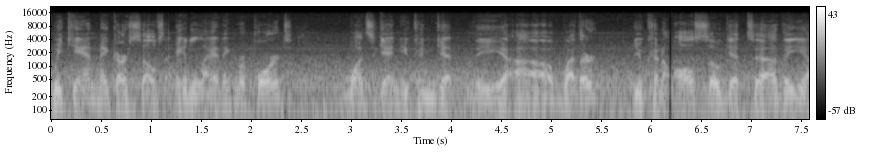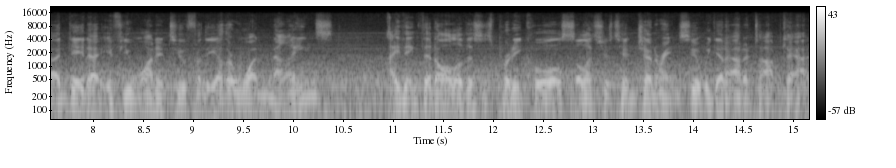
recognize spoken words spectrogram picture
We can make ourselves a landing report. Once again, you can get the uh, weather. You can also get uh, the uh, data if you wanted to for the other one nines. I think that all of this is pretty cool, so let's just hit generate and see what we get out of TopCat.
